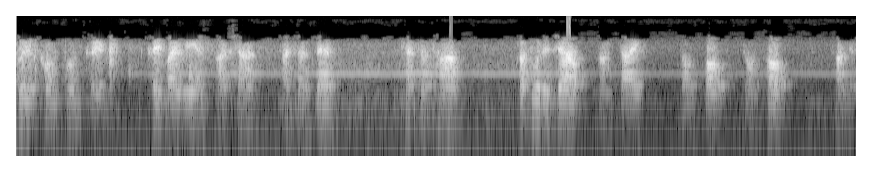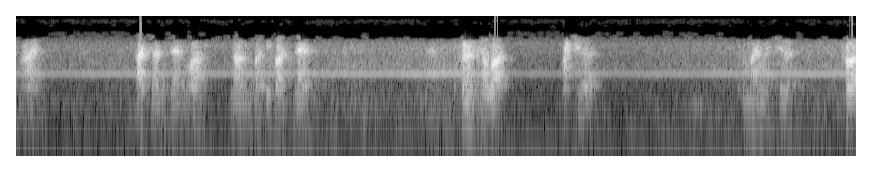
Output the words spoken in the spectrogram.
คือคนคนเคยเคยไปเรียนอาจารย์อาจารย์เซนค่จะทำพระพุทธเจ้านั่งใจตรงโพตรงโพทำยังไงอาจารย์เซนว่านั่งปฏิบัติเน่เพื่อนเขาว่าไม่เชื่อทำไมไม่เชื่อเพราะ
